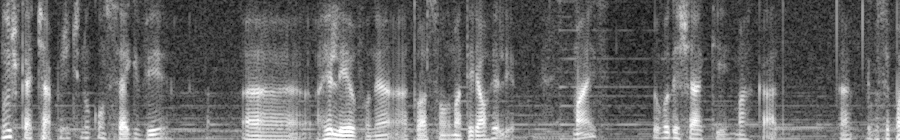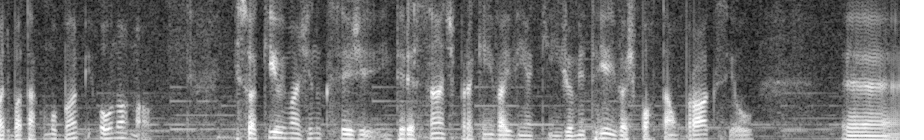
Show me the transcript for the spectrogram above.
No SketchUp a gente não consegue ver uh, relevo, né? a atuação do material relevo. Mas eu vou deixar aqui marcado. Tá? E você pode botar como bump ou normal. Isso aqui eu imagino que seja interessante para quem vai vir aqui em geometria e vai exportar um proxy ou é,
